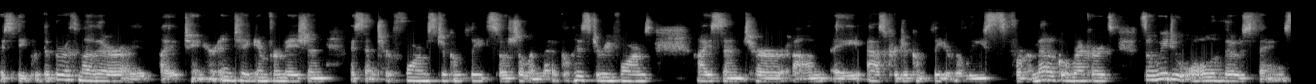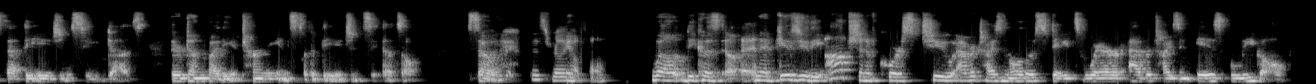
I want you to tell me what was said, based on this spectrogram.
I speak with the birth mother. I, I, obtain her intake information. I send her forms to complete, social and medical history forms. I send her um, a ask her to complete a release for her medical records. So we do all of those things that the agency does they're done by the attorney instead of the agency. That's all. So oh, that's really helpful. Well, because, uh, and it gives you the option, of course, to advertise in all those states where advertising is legal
